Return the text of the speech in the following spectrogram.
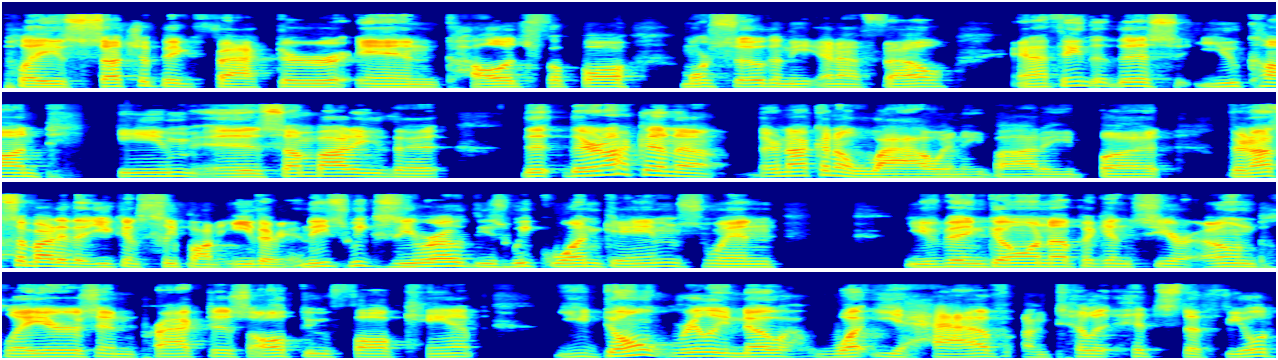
plays such a big factor in college football, more so than the NFL. And I think that this UConn team is somebody that they're not gonna they're not gonna wow anybody, but they're not somebody that you can sleep on either. In these week zero, these week one games when you've been going up against your own players in practice all through fall camp, you don't really know what you have until it hits the field,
